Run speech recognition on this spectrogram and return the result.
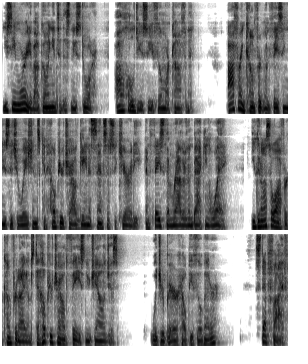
You seem worried about going into this new store. I'll hold you so you feel more confident. Offering comfort when facing new situations can help your child gain a sense of security and face them rather than backing away. You can also offer comfort items to help your child face new challenges. Would your bear help you feel better? Step 5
